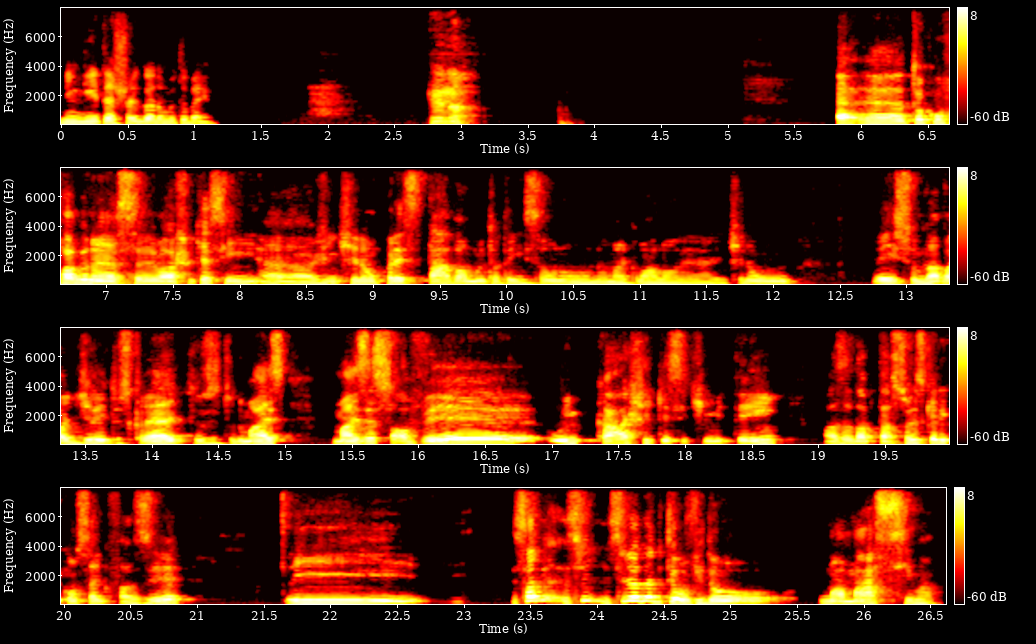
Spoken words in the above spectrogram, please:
ninguém está enxergando muito bem. Renan? É, é, tô com o Fábio nessa. Eu acho que assim, a, a gente não prestava muita atenção no, no Michael Malone, né? A gente não. É isso, não dava direito os créditos e tudo mais, mas é só ver o encaixe que esse time tem, as adaptações que ele consegue fazer. E sabe, você já deve ter ouvido uma máxima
